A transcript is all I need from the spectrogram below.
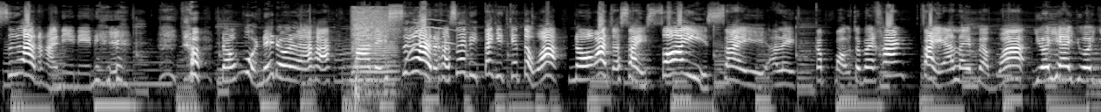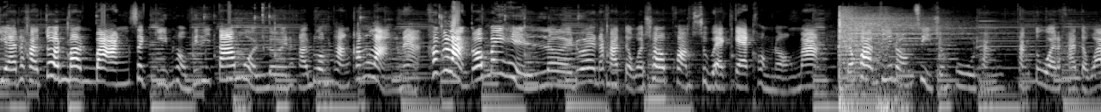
เสื้อนะคะนี่นี่นี่น้องหมุนได้โดูเลยนะคะ มาในเสื้อนะคะเสื้อดิต้าคิดกันแต่ว่าน้องอาจจะใส่สร้อยใส่อะไรกระเป๋าจะไปข้างใส่อะไรแบบว่าเยอะแยะเยอะแยะนะคะ จนมันบังสกินของพี่ดิต้าหมดเลยนะคะ รวมทั้งข้างหลังเนี่ยข้างหลังก็ไม่เห็นเลยด้วยนะคะ แต่ว่าชอบความสวกแกกของน้องมาก แล้วความที่น้องสีชมพูทั้งทั้งตัวนะคะ แต่ว่า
